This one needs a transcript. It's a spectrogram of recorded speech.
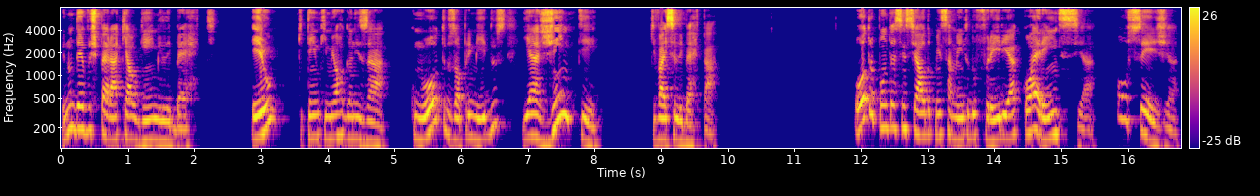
eu não devo esperar que alguém me liberte. Eu que tenho que me organizar com outros oprimidos e a gente que vai se libertar. Outro ponto essencial do pensamento do Freire é a coerência, ou seja,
